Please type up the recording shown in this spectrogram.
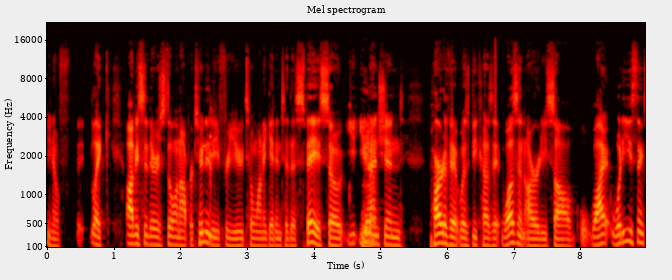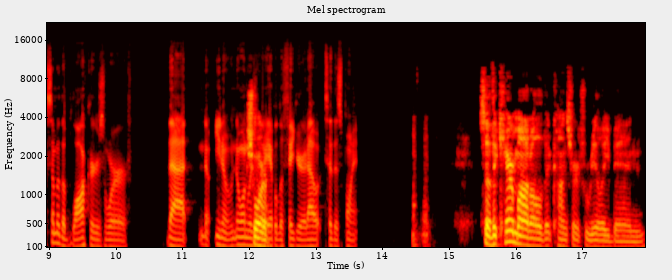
you know, eh, like obviously there's still an opportunity for you to want to get into this space. So you, you yeah. mentioned part of it was because it wasn't already solved. Why? What do you think some of the blockers were that you know no one was sure. really able to figure it out to this point? So the care model that Concert's really been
